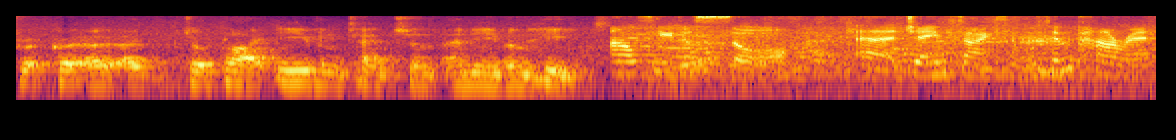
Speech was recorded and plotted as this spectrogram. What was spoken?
to, uh, uh, to apply even tension and even heat. As you just saw, uh, James Dyson was in Paris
